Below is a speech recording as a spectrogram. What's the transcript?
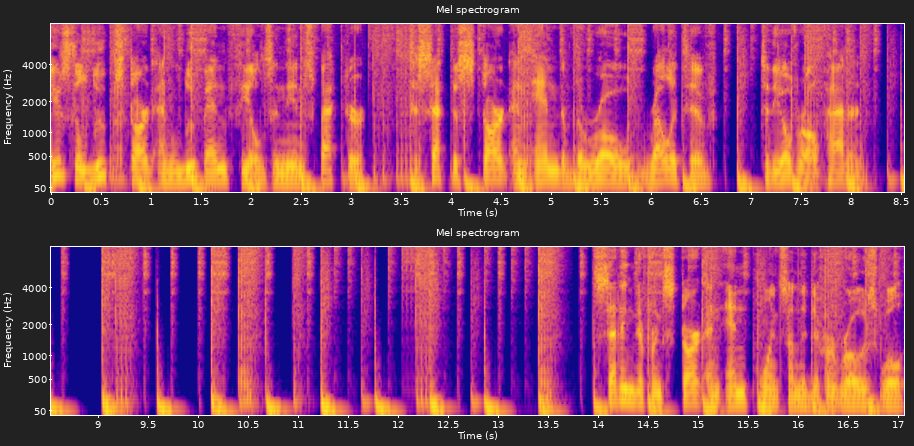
Use the loop start and loop end fields in the inspector to set the start and end of the row relative to the overall pattern. Setting different start and end points on the different rows will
